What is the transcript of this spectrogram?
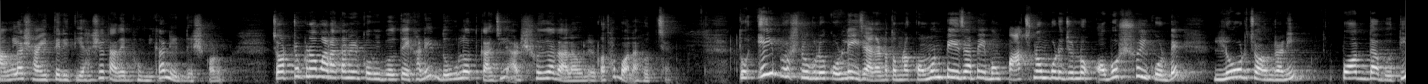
বাংলা সাহিত্যের ইতিহাসে তাদের ভূমিকা নির্দেশ করো। চট্টগ্রাম আরাকানের কবি বলতে এখানে দৌলত কাজী আর সৈয়দ আলাউলের কথা বলা হচ্ছে। তো এই প্রশ্নগুলো করলে এই জায়গাটা তোমরা কমন পেয়ে যাবে এবং পাঁচ নম্বরের জন্য অবশ্যই করবে লোর চন্দ্রানী, পদ্মাবতী,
